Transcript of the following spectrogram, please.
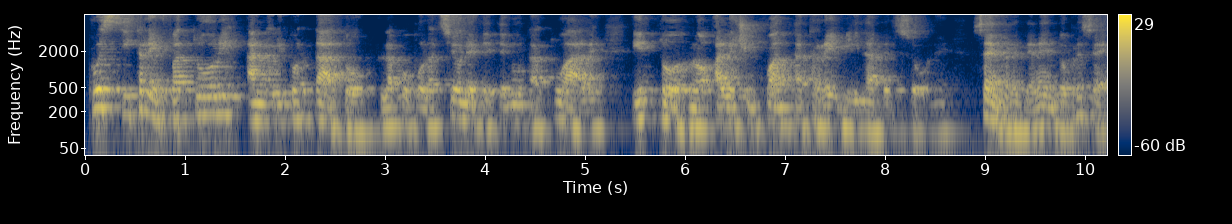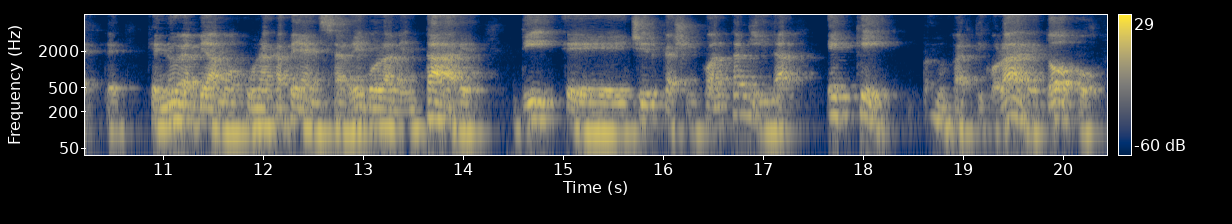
Questi tre fattori hanno riportato la popolazione detenuta attuale intorno alle 53.000 persone, sempre tenendo presente che noi abbiamo una capienza regolamentare di eh, circa 50.000 e che in particolare dopo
